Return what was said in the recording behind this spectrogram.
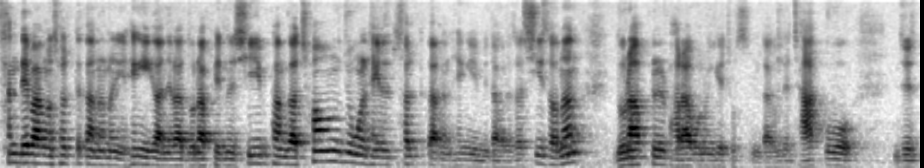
상대방을 설득하는 행위가 아니라 눈앞에 있는 시인판과 청중을 해- 설득하는 행위입니다. 그래서 시선은 눈앞을 바라보는 게 좋습니다. 근데 자꾸 이제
